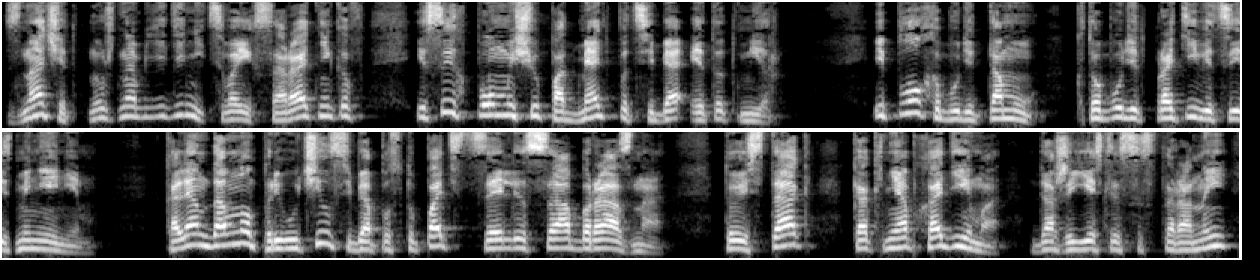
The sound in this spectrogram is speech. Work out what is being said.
Значит, нужно объединить своих соратников и с их помощью подмять под себя этот мир. И плохо будет тому, кто будет противиться изменениям. Колян давно приучил себя поступать целесообразно, то есть так, как необходимо, даже если со стороны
